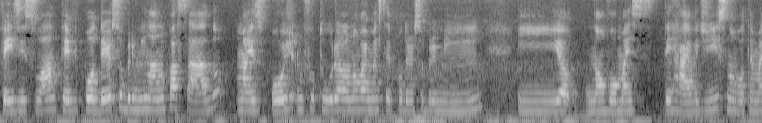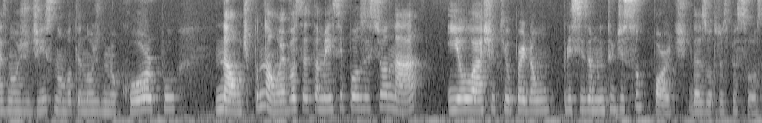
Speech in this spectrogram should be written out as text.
fez isso lá, teve poder sobre mim lá no passado, mas hoje, no futuro, ela não vai mais ter poder sobre mim. E eu não vou mais ter raiva disso, não vou ter mais nojo disso, não vou ter nojo do meu corpo. Não, tipo, não. É você também se posicionar. E eu acho que o perdão precisa muito de suporte das outras pessoas.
